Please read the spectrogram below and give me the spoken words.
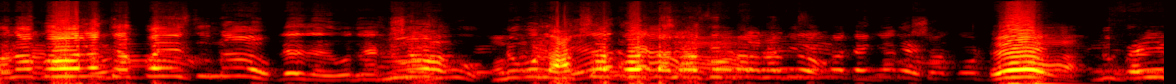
మనోభావాలను దెబ్బతీస్తున్నావు. నువ్వు నువ్వు లక్ష కోట్ల నువ్వు వెయ్యి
